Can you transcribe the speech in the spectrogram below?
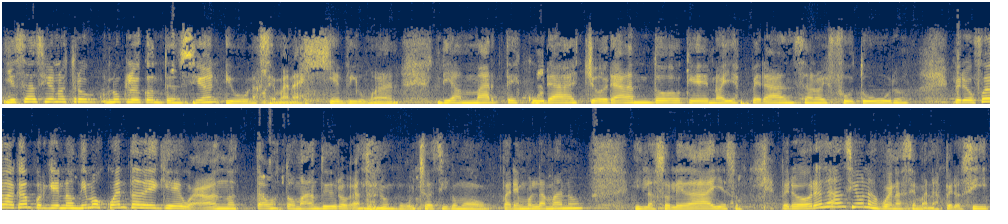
y ese ha sido nuestro núcleo de contención y hubo una semana heavy, weón. Día martes, curadas, llorando, que no hay esperanza, no hay futuro. Pero fue bacán porque nos dimos cuenta de que, weón, nos estamos tomando y drogándonos mucho, así como paremos la mano y la soledad y eso. Pero ahora han sido unas buenas semanas, pero sí,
